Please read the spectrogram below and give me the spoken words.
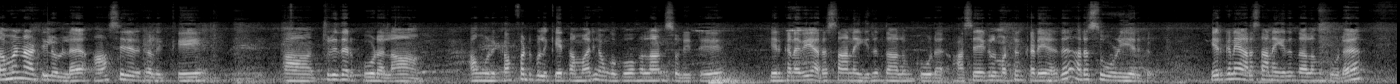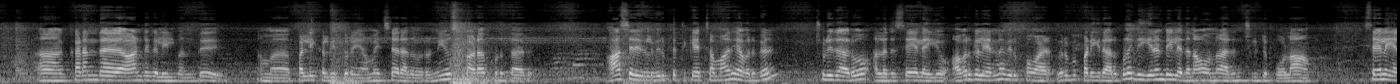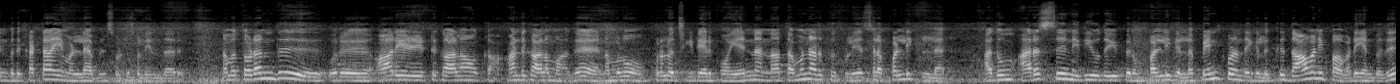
தமிழ்நாட்டில் உள்ள ஆசிரியர்களுக்கு சுடிதார் போடலாம். அவங்களுடைய கம்ஃபர்டபுளுக்கு ஏற்ற மாதிரி அவங்க போகலாம்னு சொல்லிட்டு ஏற்கனவே அரசாணை இருந்தாலும் கூட ஆசிரியர்கள் மட்டும் கிடையாது அரசு ஊழியர்கள். ஏற்கனவே அரசாணை இருந்தாலும் கூட கடந்த ஆண்டுகளில் வந்து நம்ம பள்ளிக்கல்வித்துறை அமைச்சர் அதை ஒரு நியூஸ் கார்டாக கொடுத்தாரு. ஆசிரியர்கள் விருப்பத்துக்கு ஏற்ற மாதிரி அவர்கள் சுடிதாரோ அல்லது சேலையோ அவர்கள் என்ன விருப்பம் விருப்பப்படுகிறார்களோ இது இரண்டில் எதனா ஒன்று அறிஞ்சிக்கிட்டு போகலாம் சேலை என்பது கட்டாயம் அல்ல அப்படின்னு சொல்லிட்டு சொல்லியிருந்தார். நம்ம தொடர்ந்து ஒரு ஆறு ஏழு எட்டு காலம் கா- ஆண்டு காலமாக நம்மளும் குரல் வச்சுக்கிட்டே இருக்கோம். என்னன்னா தமிழ்நாடுக்குள்ளேயே சில பள்ளிகளில் அதுவும் அரசு நிதியுதவி பெறும் பள்ளிகளில் பெண் குழந்தைகளுக்கு தாவணி பாவடை என்பது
